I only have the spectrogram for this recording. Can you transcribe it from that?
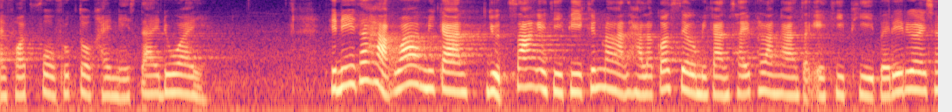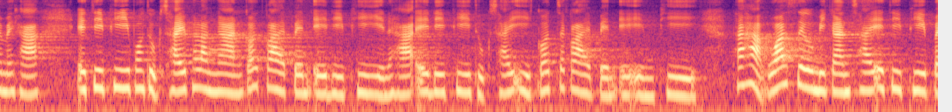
ม์ phosphofructokinase ได้ด้วย ทีนี้ถ้าหากว่ามีการหยุดสร้าง ATP ขึ้นมานะคะแล้วก็เซลล์มีการใช้พลังงานจาก ATP ไปเรื่อยๆ ใช่ไหมคะ ATP พอถูกใช้พลังงานก็กลายเป็น ADP นะคะ ADP ถูกใช้อีกก็จะกลายเป็น AMP ถ้าหากว่าเซลล์มีการใช้ ATP ไป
